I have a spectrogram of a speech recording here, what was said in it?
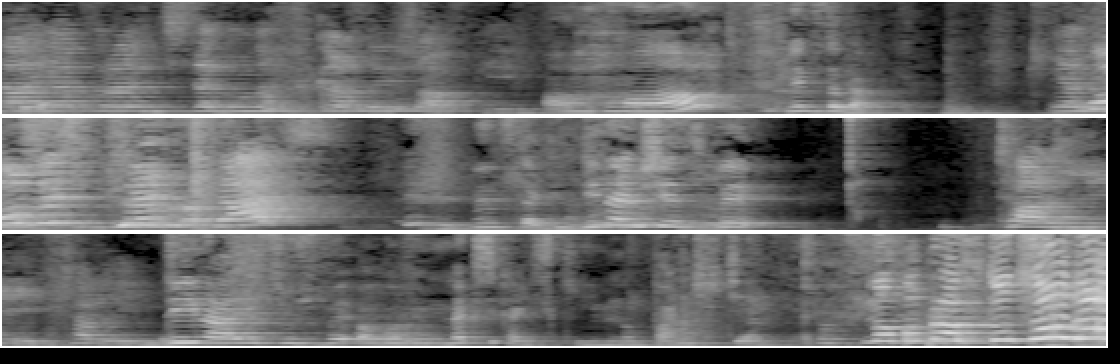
Ta ja, która ci zagląda w każdej szafki. Aha, więc dobra Ja Możesz przestać? Więc tak, Dina już jest w... Charlie, Charlie. Dina jest już w ogowie meksykańskim, no patrzcie No po prostu cudo!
